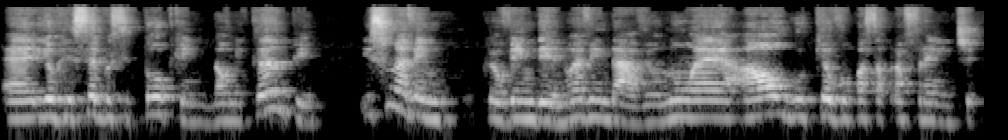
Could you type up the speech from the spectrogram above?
é, e eu recebo esse token da Unicamp, isso não é eu vender, não é vendável, não é algo que eu vou passar para frente.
